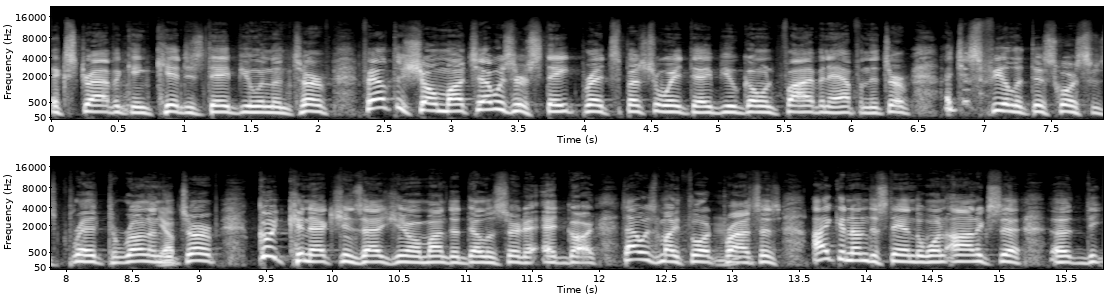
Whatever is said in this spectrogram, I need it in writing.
Extravagant kid is debuting on the turf. Failed to show much. That was her state bred special weight debut, going five and a half on the turf. I just feel that this horse was bred to run on Yep. the turf. Good connections, as you know, Armando De La Cerda, Edgard. That was my thought Mm-hmm. process. I can understand the one Onyx. Uh, the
